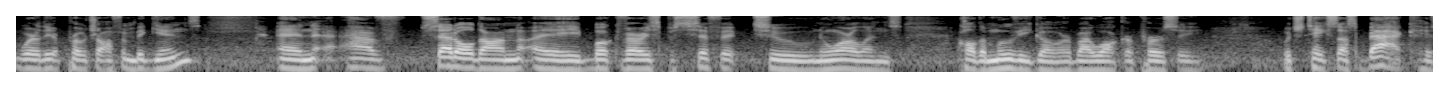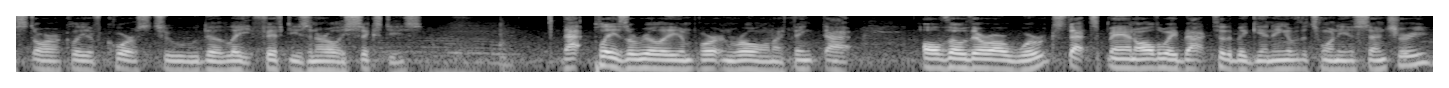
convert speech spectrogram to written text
where the approach often begins. And have settled on a book very specific to New Orleans called The Moviegoer by Walker Percy, which takes us back historically, of course, to the late 50s and early 60s. That plays a really important role, and I think that although there are works that span all the way back to the beginning of the 20th century,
